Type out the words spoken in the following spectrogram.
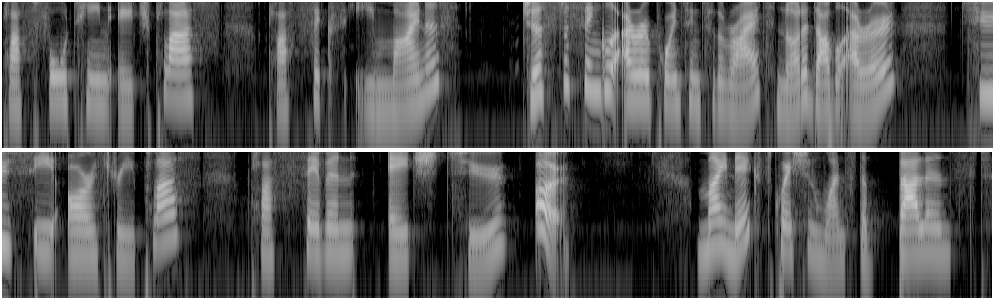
plus 14H plus plus 6E minus just a single arrow pointing to the right, not a double arrow, 2CR3 plus plus 7H2O. My next question wants the balanced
